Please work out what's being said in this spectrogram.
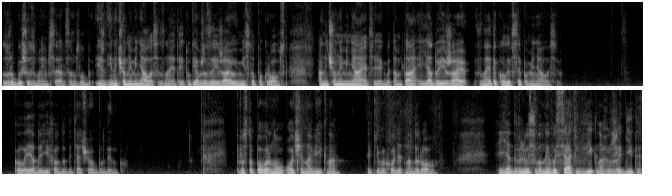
зроби щось з моїм серцем. І, і нічого не мінялося, знаєте. І тут я вже заїжджаю в місто Покровськ, а нічого не міняється, якби там та. І я доїжджаю, знаєте, коли все помінялося? Коли я доїхав до дитячого будинку. Просто повернув очі на вікна, які виходять на дорогу. І я дивлюсь, вони висять в вікнах вже діти.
